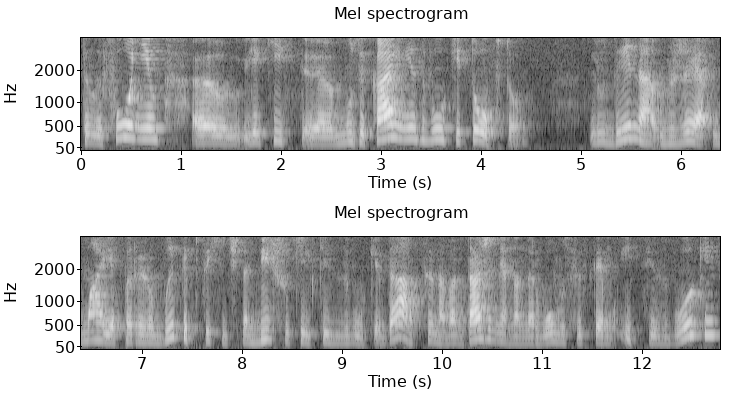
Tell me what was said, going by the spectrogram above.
телефонів, е, якісь музикальні звуки. Тобто людина вже має переробити психічно більшу кількість звуків. Да? Це навантаження на нервову систему. І ці звуки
